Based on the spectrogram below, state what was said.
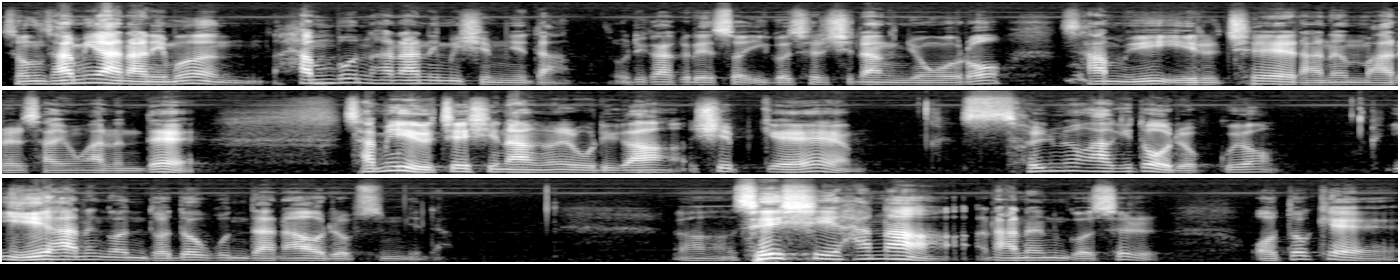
성삼위 하나님은 한 분 하나님이십니다. 우리가 그래서 이것을 신앙 용어로 삼위일체라는 말을 사용하는데 삼위일체 신앙을 우리가 쉽게 설명하기도 어렵고요. 이해하는 건 더더군다나 어렵습니다. 어, 셋이 하나라는 것을 어떻게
